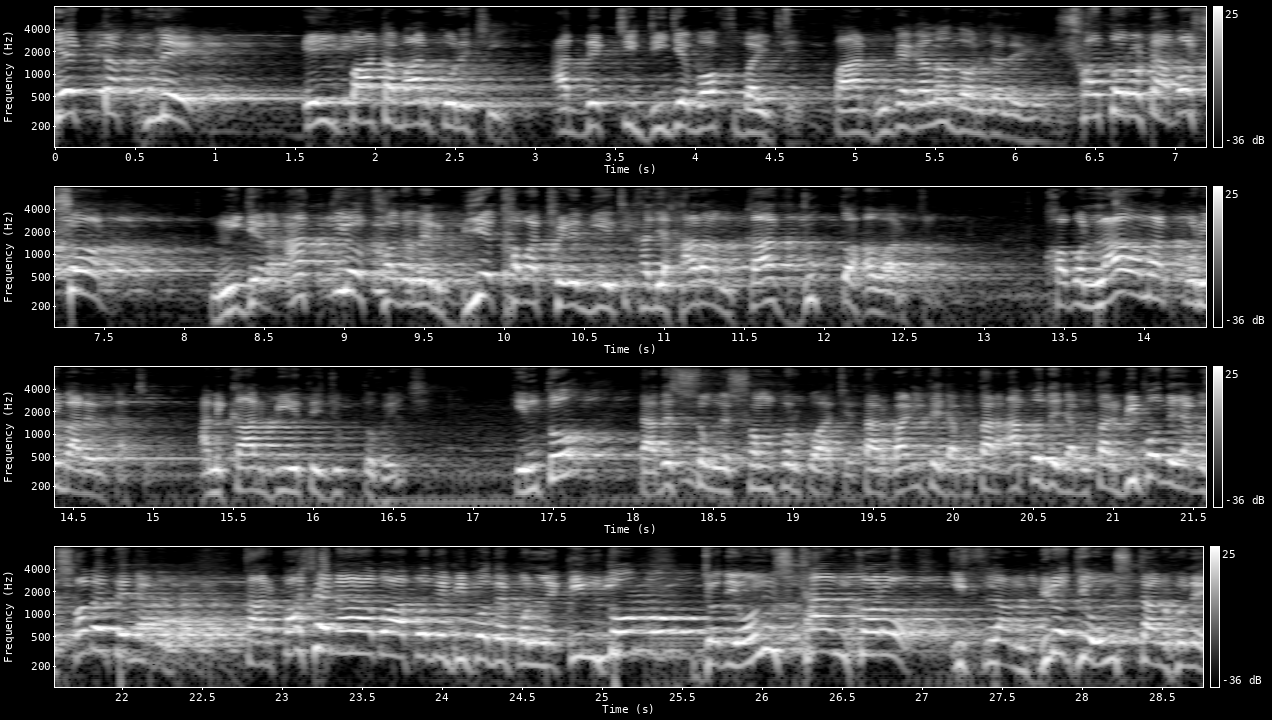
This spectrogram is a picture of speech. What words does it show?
গেটটা খুলে এই পাটা বার করেছি। আর দেখছি ডিজে বক্স বাইছে। পা ঢুকে গেল, দরজা লেগে সতেরোটা বৎসর নিজের আত্মীয় স্বজনের বিয়ে খাওয়া ছেড়ে দিয়েছি, খালি হারাম কাজ, যুক্ত হওয়ার কারণে খবর লাও আমার পরিবারের কাছে। আমি কার বিয়েতে যুক্ত হয়েছি? কিন্তু তাদের সঙ্গে সম্পর্ক আছে, তার বাড়িতে যাব, তার আপদে যাব, তার বিপদে যাব, সবেতে যাব। তার পাশে দাঁড়াবো, আপদে বিপদে পড়লে কিন্তু যদি অনুষ্ঠান করো, ইসলাম বিরোধী অনুষ্ঠান হলে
